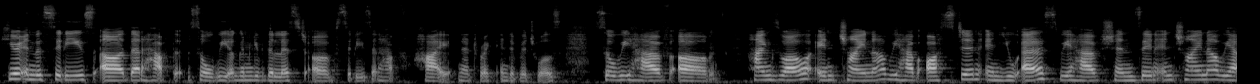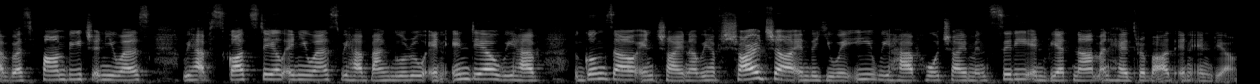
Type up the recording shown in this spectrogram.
Here in the cities uh, that have the, so we are going to give the list of cities that have high net worth individuals. So we have um, Hangzhou in China, we have Austin in US, we have Shenzhen in China, we have West Palm Beach in US, we have Scottsdale in US, we have Bangalore in India, we have Guangzhou in China, we have Sharjah in the UAE, we have Ho Chi Minh City in Vietnam and Hyderabad in India.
